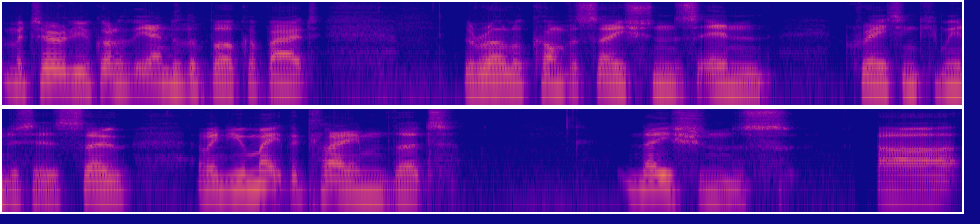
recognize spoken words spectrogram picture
material you've got at the end of the book about the role of conversations in creating communities? So, I mean, you make the claim that nations are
